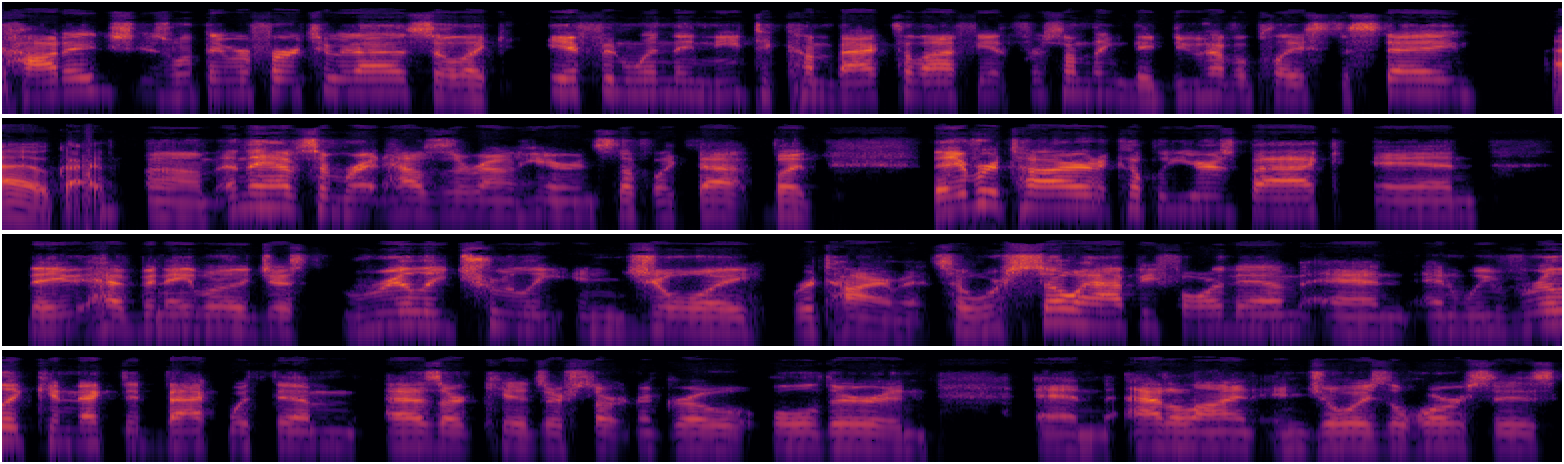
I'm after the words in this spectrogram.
cottage is what they refer to it as. So like if and when they need to come back to Lafayette for something, they do have a place to stay. Oh, okay. Um, and they have some rent houses around here and stuff like that. But they've retired a couple years back and they have been able to just really truly enjoy retirement. So we're so happy for them and and we've really connected back with them as our kids are starting to grow older and and Adeline enjoys the horses.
